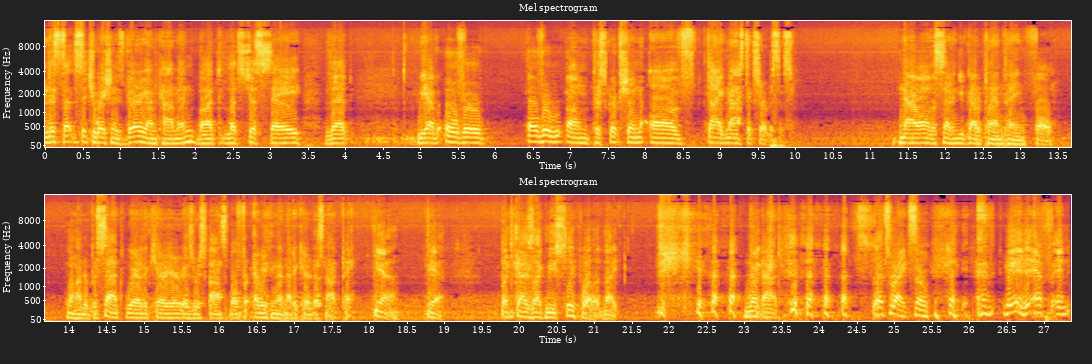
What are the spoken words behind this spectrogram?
and this situation is very uncommon, but let's just say that we have over, over um, prescription of diagnostic services. Now all of a sudden you've got a plan paying full 100% where the carrier is responsible for everything that Medicare does not pay. Yeah, yeah. But guys like me sleep well at night. no doubt. That's right. So, F and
